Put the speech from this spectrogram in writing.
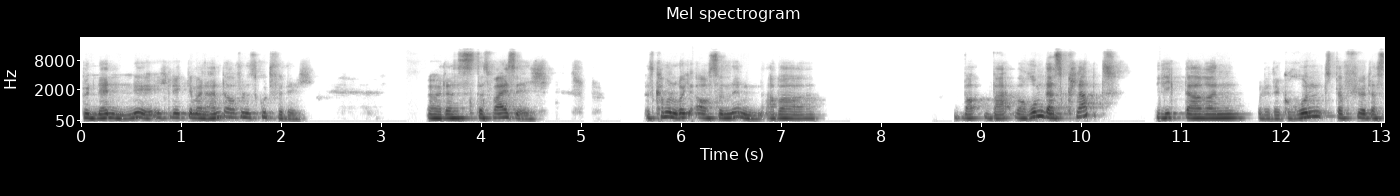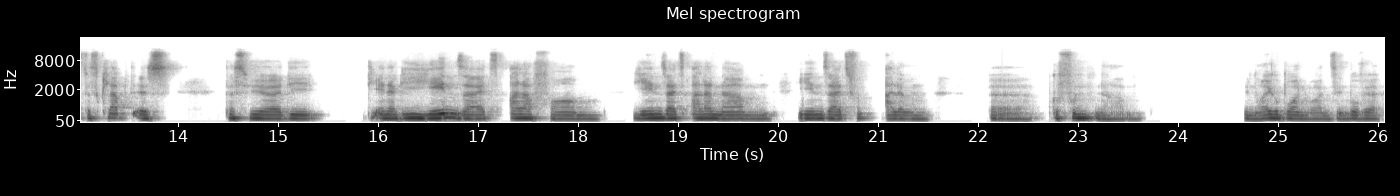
benennen. Nee, ich lege dir meine Hand auf und es ist gut für dich. Äh, das, das weiß ich. Das kann man ruhig auch so nennen, aber warum das klappt, liegt daran, oder der Grund dafür, dass das klappt, ist, dass wir die, die Energie jenseits aller Formen, jenseits aller Namen, jenseits von allem äh, gefunden haben. Wir neu geboren worden sind, wo wir,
